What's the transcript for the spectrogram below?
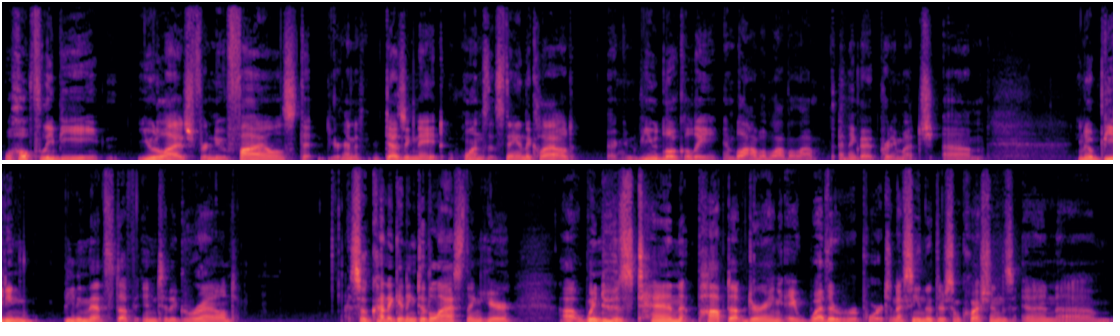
will hopefully be utilized for new files that you're going to designate ones that stay in the cloud, are viewed locally, and blah, blah, blah, blah, blah. I think that pretty much, um, you know, beating beating that stuff into the ground so, kind of getting to the last thing here, Uh, Windows 10 popped up during a weather report, and I've seen that there's some questions in um,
